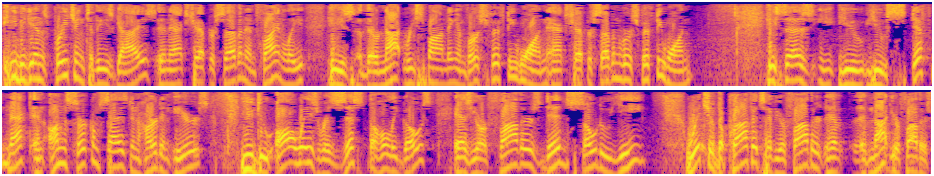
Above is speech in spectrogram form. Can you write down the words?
he begins preaching to these guys in Acts chapter 7 and finally he's they're not responding in verse 51 Acts chapter 7 verse 51 he says, You, you stiff necked and uncircumcised in heart and ears, you do always resist the Holy Ghost, as your fathers did, so do ye. Which of the prophets have your father have, have not your fathers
